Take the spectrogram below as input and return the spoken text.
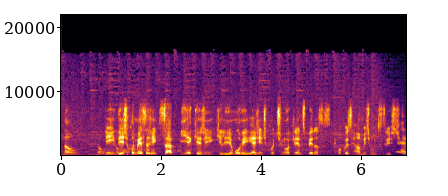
não, não. Sim, não desde o morre. começo a gente sabia que, a gente, que ele ia morrer e a gente continua criando esperanças. Uma coisa realmente muito triste. É,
